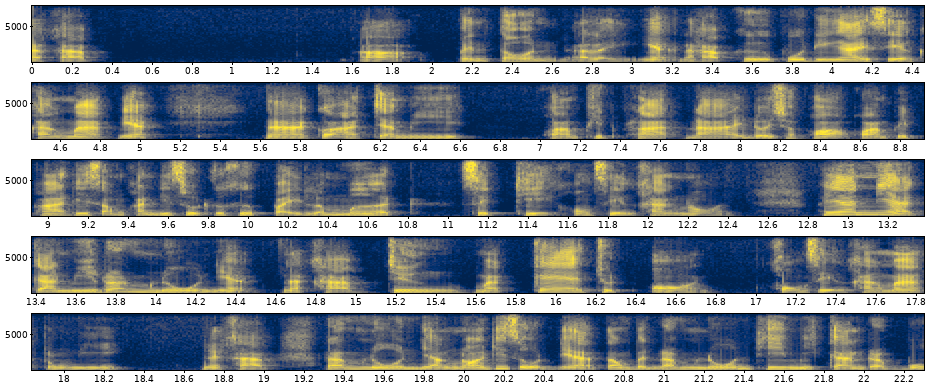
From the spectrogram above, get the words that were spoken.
นะครับ เป็นต้นอะไรอย่างเงี้ยนะครับคือพูดง่ายๆเสียงข้างมากเนี่ยนะก็อาจจะมีความผิดพลาดได้ โดยเฉพาะความผิดพลาดที่สำคัญที่สุดก็คือไปละเมิดสิทธิของเสียงข้างน้อย เพราะฉะนั้นเนี่ยการมีรัฐมนูญเนี่ยนะครับจึงมาแก้จุดอ่อนของเสียงข้างมากตรงนี้นะครับรัฐมนูญอย่างน้อยที่สุดเนี่ยต้องเป็นรัฐมนูญที่มีการระบุ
